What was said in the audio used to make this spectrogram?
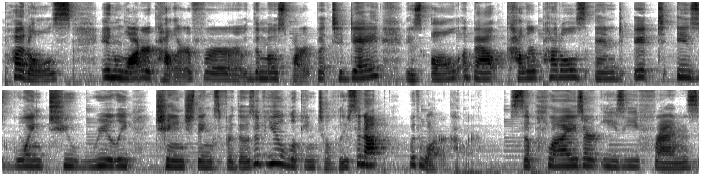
puddles in watercolor for the most part, but today is all about color puddles and it is going to really change things for those of you looking to loosen up with watercolor. Supplies are easy, friends.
